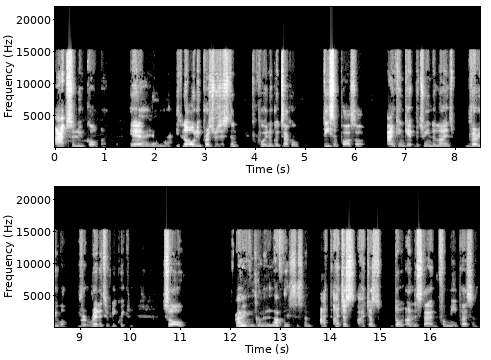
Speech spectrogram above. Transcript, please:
Absolute gold mine. Yeah. yeah, yeah, yeah. He's not only press resistant, can put in a good tackle, decent passer, and can get between the lines very well, r- relatively quickly. So I think he's going to love this system. I, I just I just don't understand for me personally.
